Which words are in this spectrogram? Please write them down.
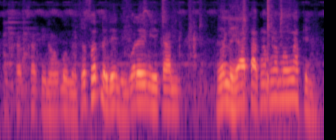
ครับครับครับพี่น้องมึงแบบสดๆเลยเด้หนิว่าได้มีการอันนั้นเลยอาปากงับงับงับงับอย่างข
